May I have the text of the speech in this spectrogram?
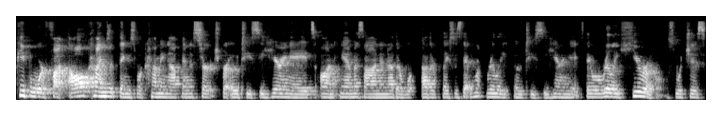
people were all kinds of things were coming up in a search for OTC hearing aids on Amazon and other other places that weren't really OTC hearing aids. They were really hearables, which is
